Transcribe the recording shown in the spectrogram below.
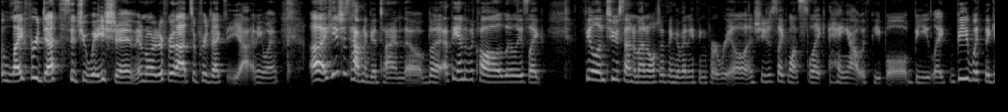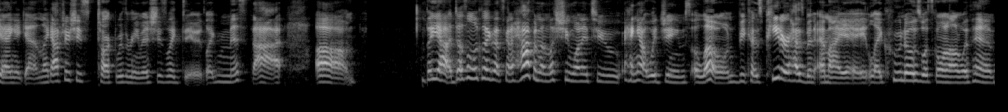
life or death situation in order for that to protect yeah anyway uh he's just having a good time though but at the end of the call lily's like feeling too sentimental to think of anything for real and she just like wants to like hang out with people be like be with the gang again like after she's talked with remus she's like dude like miss that um but yeah, it doesn't look like that's gonna happen unless she wanted to hang out with James alone because Peter has been MIA. Like, who knows what's going on with him?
